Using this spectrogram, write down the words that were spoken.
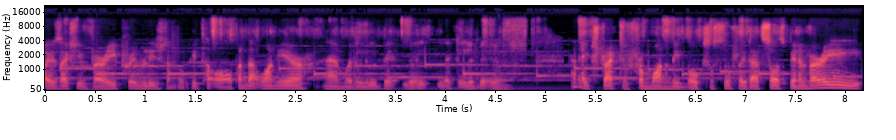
I was actually very privileged and lucky to open that one year, um, with a little bit, little, like a little bit of an extract from one of my books and stuff like that. So it's been a very,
